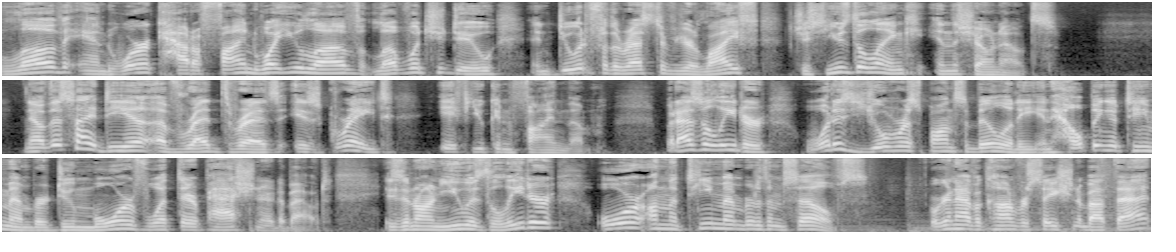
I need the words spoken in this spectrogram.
Love and Work How to Find What You Love, Love What You Do, and Do It for the Rest of Your Life, just use the link in the show notes. Now, this idea of red threads is great if you can find them. But as a leader, what is your responsibility in helping a team member do more of what they're passionate about? Is it on you as the leader or on the team member themselves? We're going to have a conversation about that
